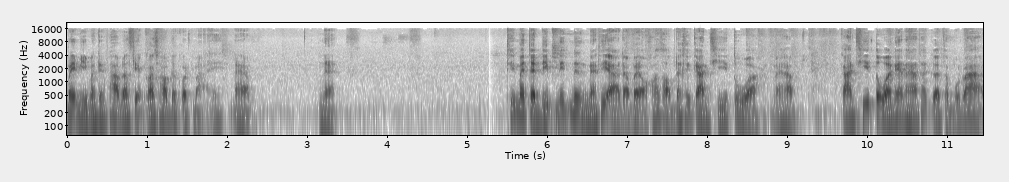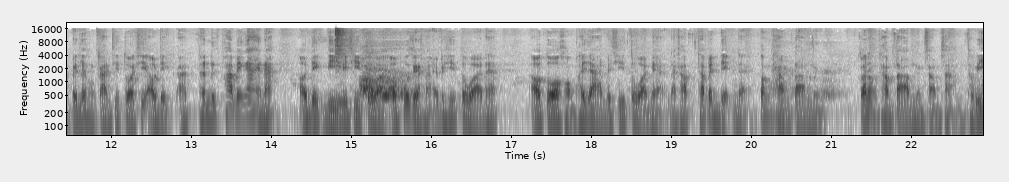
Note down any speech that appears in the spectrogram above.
ไม่มีบันทึกภาพและเสียงก็ชอบด้วยกฎหมายนะครับนะ ที่มันจะดิฟนิดนึงนะที่อาจเอาไปออกข้อสอบได้คือการชี้ตัวนะครับ การชี้ตัวเนี่ยนะฮะถ้าเกิดสมมุติว่าเป็นเรื่องของการชี้ตัวที่เอาเด็กถ้านึกภาพไม่ง่ายนะเอาเด็กดีไปชี้ตัว เอาผู้เสียหายไปชี้ตัวนะเอาตัวของพยานไปชี้ตัวเนี่ยนะครับถ้าเป็นเด็กเนี่ยต้องทำตามหนึ่งก็ต้องทำตาม 133 ทวิ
